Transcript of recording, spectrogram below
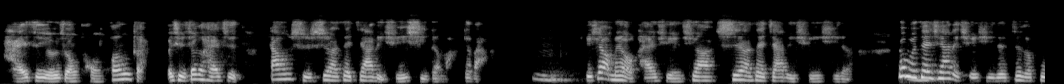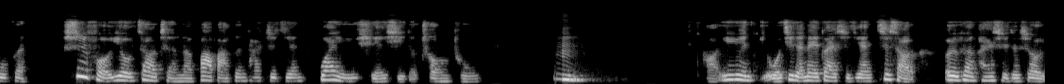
孩子有一种恐慌感，而且这个孩子当时是要在家里学习的嘛，对吧？嗯，学校没有开学，需要是要在家里学习的。那么在家里学习的这个部分，是否又造成了爸爸跟他之间关于学习的冲突？嗯，好，因为我记得那段时间，至少二月份开始的时候，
